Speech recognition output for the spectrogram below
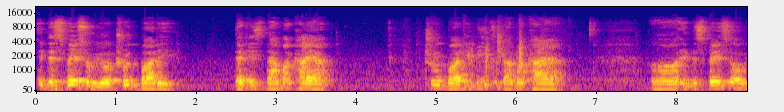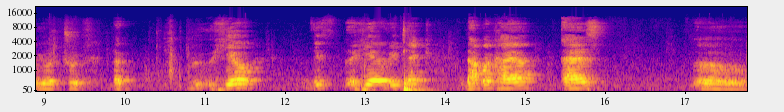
in the space of your truth body, that is Dhammakaya. Truth body means Dhammakaya. Uh, in the space of your truth, that here, this here we take Dhammakaya as uh,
